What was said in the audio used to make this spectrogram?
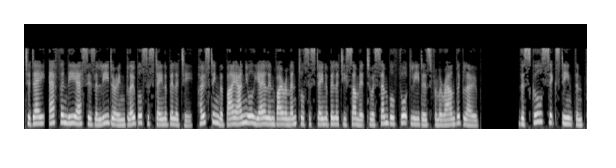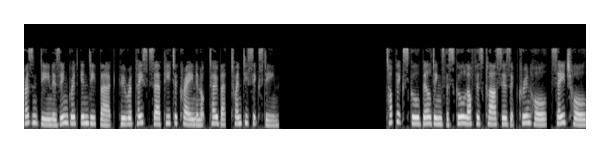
Today, F&ES is a leader in global sustainability, hosting the biannual Yale Environmental Sustainability Summit to assemble thought leaders from around the globe. The school's 16th and present dean is Ingrid Indy Burke, who replaced Sir Peter Crane in October, 2016. Topic school buildings The school offers classes at Kroon Hall, Sage Hall,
